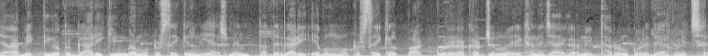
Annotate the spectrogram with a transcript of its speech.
যারা ব্যক্তিগত গাড়ি কিংবা মোটরসাইকেল নিয়ে আসবেন, তাদের গাড়ি এবং মোটরসাইকেল পার্ক করে রাখার জন্য এখানে জায়গা নির্ধারণ করে দেওয়া হয়েছে।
